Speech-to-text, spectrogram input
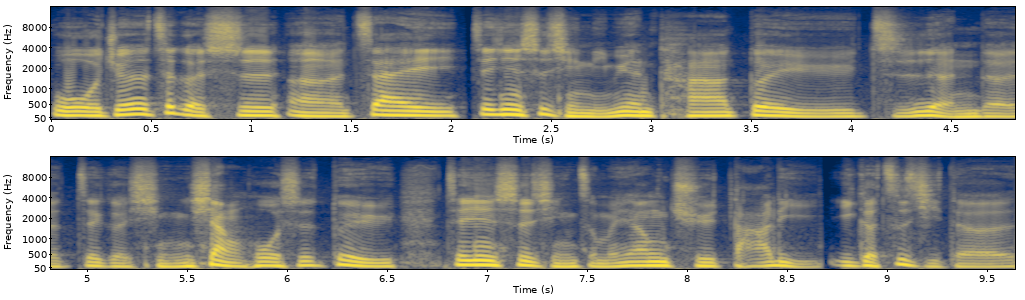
我觉得这个是呃，在这件事情里面，他对于职人的这个形象，或是对于这件事情怎么样去打理一个自己的。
